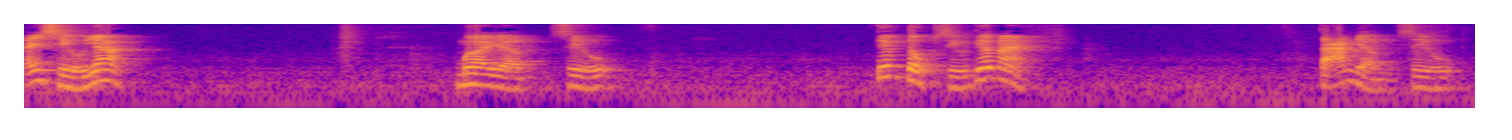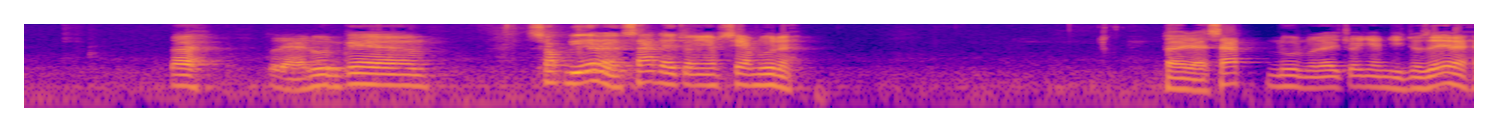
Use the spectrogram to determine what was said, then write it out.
đánh xỉu nhá. 10 điểm xỉu. Tiếp tục xỉu tiếp này. 8 điểm xỉu. Đây, tôi để luôn cái um, sóc đĩa này, sát đây cho anh em xem luôn này. Đây, để sát luôn vào đây cho anh em nhìn cho dễ này.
